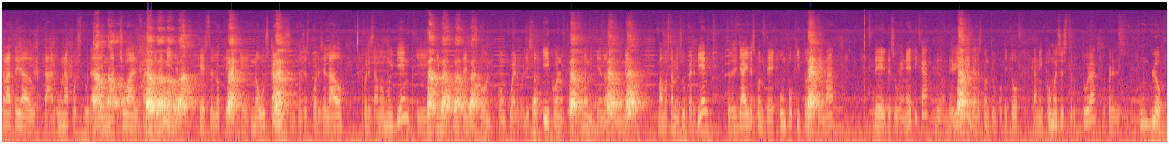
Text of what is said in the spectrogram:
trate de adoptar una postura de macho alfa en la familia, que esto es lo que eh, no buscamos, entonces por ese lado pues estamos muy bien y, muy contentos con, con, Cuervo, ¿listo? Y con lo que estamos transmitiendo hasta el momento, vamos también súper bien, entonces ya ahí les conté un poquito del tema de, su genética, de dónde viene, ya les conté un poquito también cómo es su estructura, es un bloque,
